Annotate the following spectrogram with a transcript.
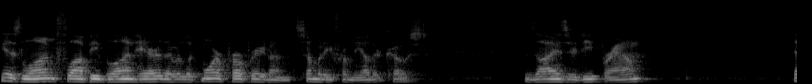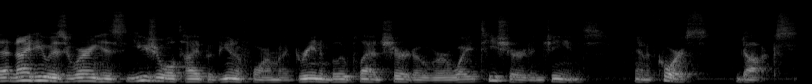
He has long, floppy blonde hair that would look more appropriate on somebody from the other coast. His eyes are deep brown. That night he was wearing his usual type of uniform, a green and blue plaid shirt over a white t shirt and jeans. And of course, Docs.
